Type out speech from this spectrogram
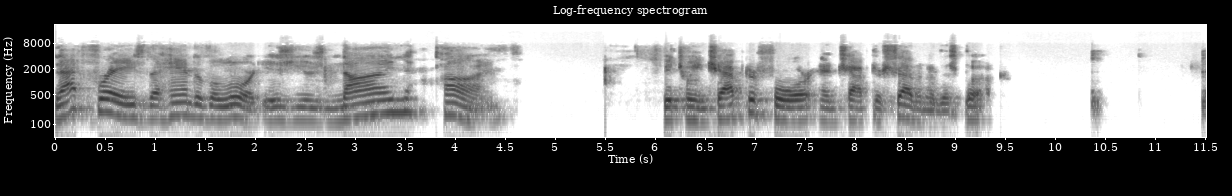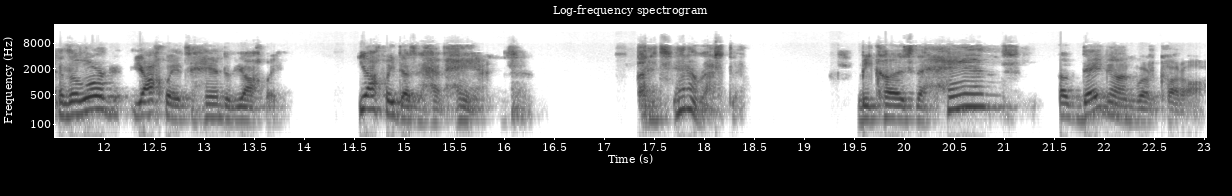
That phrase, the hand of the Lord, is used nine times between chapter 4 and chapter 7 of this book. And the Lord Yahweh, it's the hand of Yahweh. Yahweh doesn't have hands. But it's interesting because the hands of Dagon were cut off.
